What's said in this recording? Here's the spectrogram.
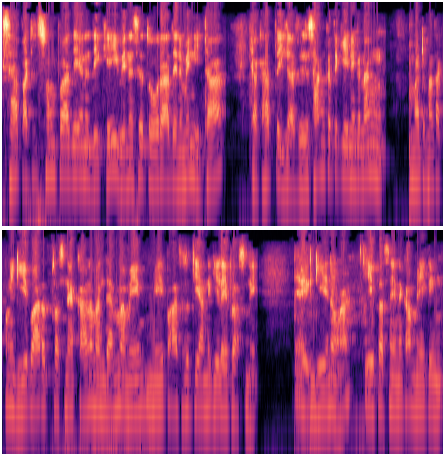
සහ පටිච්චසමුපාද යන දෙකේ වෙනස තෝරා දෙන මෙන් ඊට යටහත් ඉලාසේ සංඛත කියන එක නම් මට මතක් වුණේ ගිය පාරත් ප්‍රශ්නයක් අහලා මම දැම්මා මේ මේ පාසල තියන්න කියලා ඒ ප්‍රශ්නේ. ගියනවා. ඒ ප්‍රශ්නේ එනකම් මේකෙන්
